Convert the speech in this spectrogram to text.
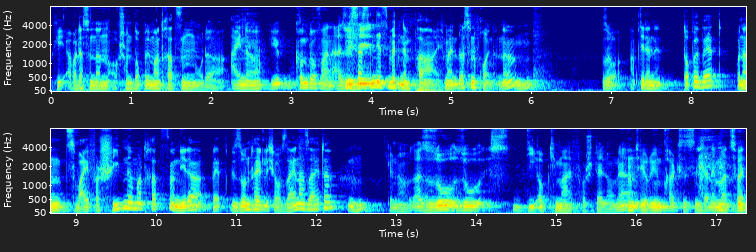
Okay, aber das sind dann auch schon Doppelmatratzen oder eine? Kommt drauf an. Also wie ist das denn jetzt mit einem Paar? Ich meine, du hast eine Freundin, ne? Mhm. So, habt ihr dann ein Doppelbett und dann zwei verschiedene Matratzen und jeder bleibt gesundheitlich auf seiner Seite? Mhm, genau, also so, so ist die Optimalvorstellung. Ne? Mhm. Theorie und Praxis sind dann immer zwei äh,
